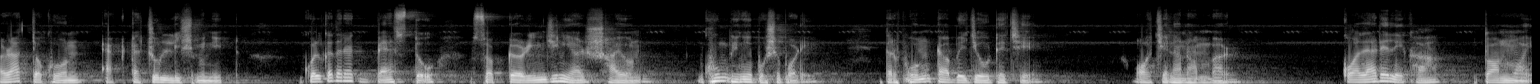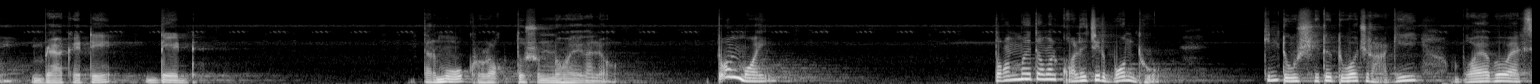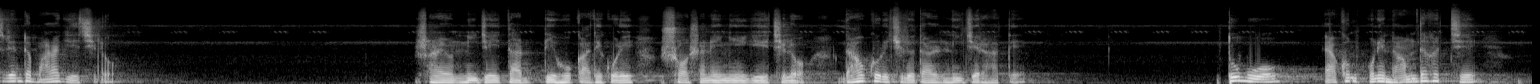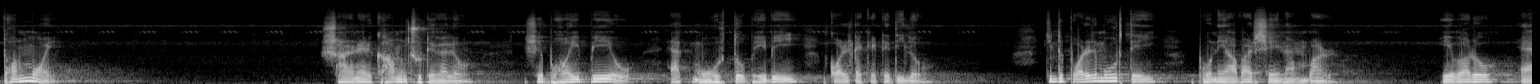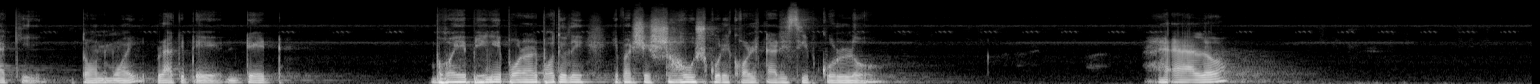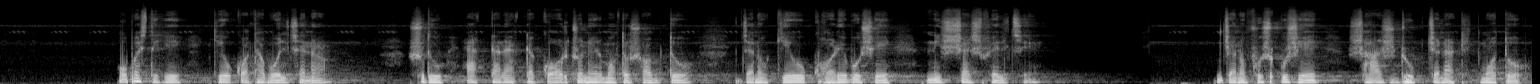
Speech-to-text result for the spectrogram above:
রাত তখন একটা চল্লিশ মিনিট। কলকাতার এক ব্যস্ত সফটওয়্যার ইঞ্জিনিয়ার সায়ন ঘুম ভেঙে বসে পড়ে। তার ফোনটা বেজে উঠেছে। অচেনা নাম্বার। কলারে লেখা তন্ময়, ব্র্যাকেটে, ডেড। তার মুখ রক্তশূন্য হয়ে গেল। তন্ময়? তন্ময় তো আমার কলেজের বন্ধু। কিন্তু সে তো দু বছর আগেই ভয়াবহ অ্যাক্সিডেন্টে মারা গিয়েছিল। সায়ন নিজেই তার দেহ কাঁধে করে শ্মশানে নিয়ে গিয়েছিল, দাহ করেছিল তার নিজের হাতে। তবুও এখন ফোনে নাম দেখাচ্ছে তন্ময়। সায়নের ঘাম ছুটে গেল। সে ভয় পেয়েও এক মুহূর্ত ভেবেই কলটা কেটে দিল। কিন্তু পরের মুহূর্তেই ফোনে আবার সেই নাম্বার। এবারও একই, তন্ময়, ব্র্যাকেটে ডেড। ভয়ে ভেঙে পড়ার বদলে এবার সে সাহস করে কলটা রিসিভ করল। হ্যালো? ওপাশ থেকে কেউ কথা বলছে না। শুধু একটা না একটা গর্জনের মতো শব্দ, যেন কেউ ঘরে বসে নিঃশ্বাস ফেলছে। যেন ফুসফুসে শ্বাস ঢুকছে না ঠিক মতো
